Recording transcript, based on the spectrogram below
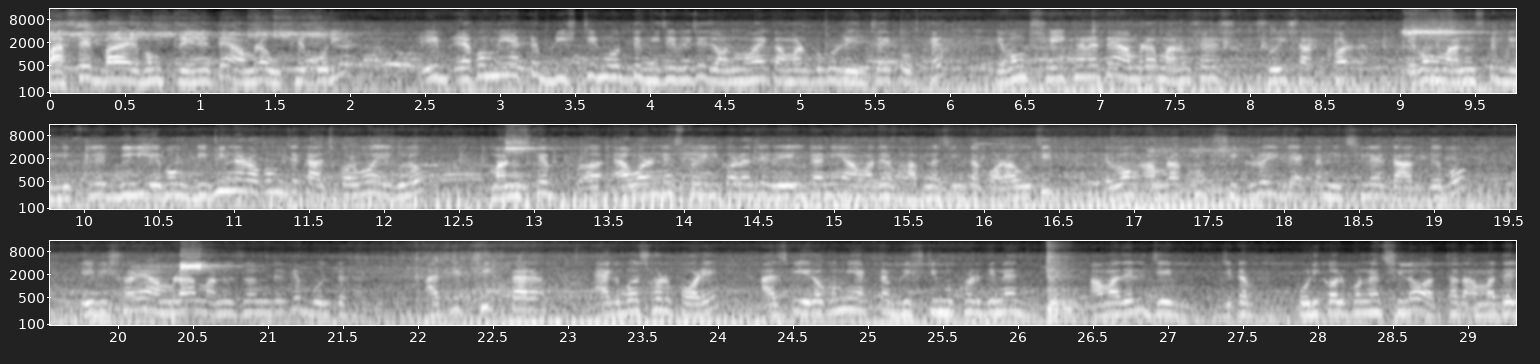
বাসে বা এবং ট্রেনেতে আমরা উঠে পড়ি। এই এরকমই একটা বৃষ্টির মধ্যে ভিজে ভিজে জন্ম হয় কামারপুকুর রেলচাই পক্ষের এবং সেইখানেতে আমরা মানুষের সই স্বাক্ষর এবং মানুষকে লিফলেট বিলি এবং বিভিন্ন রকম যে কাজকর্ম, এগুলো মানুষকে অ্যাওয়ারনেস তৈরি করা যে রেলটা নিয়ে আমাদের ভাবনা চিন্তা করা উচিত এবং আমরা খুব শীঘ্রই যে একটা মিছিলের ডাক দেব, এই বিষয়ে আমরা মানুষজনদেরকে বলতে থাকি। আজকে ঠিক তার এক বছর পরে আজকে এরকমই একটা বৃষ্টিমুখর দিনে আমাদের যে যেটা পরিকল্পনা ছিল অর্থাৎ আমাদের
